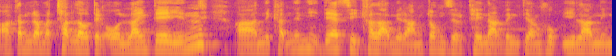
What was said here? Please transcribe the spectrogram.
อ่ากันรำมาทัดเราเต็กออนไลน์เตอินอ่านิคัดนินฮิเตสิขลามีรังตรงเจอเทนักดึงเตียงหุบอีลานนิง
